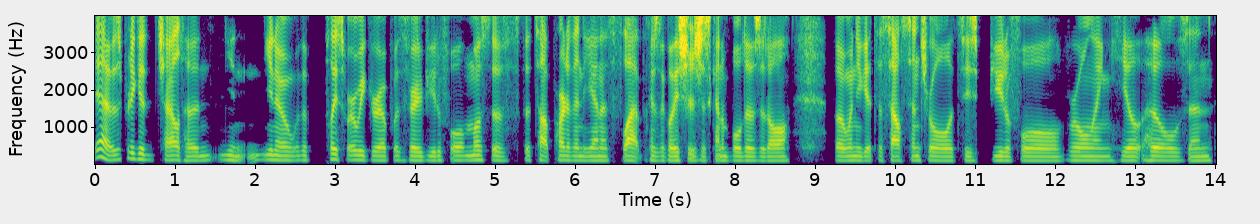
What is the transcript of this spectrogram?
yeah, it was a pretty good childhood. You, you know, the place where we grew up was very beautiful. Most of the top part of Indiana is flat because the glaciers just kind of bulldoze it all. But when you get to South Central, it's these beautiful rolling hill, hills and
